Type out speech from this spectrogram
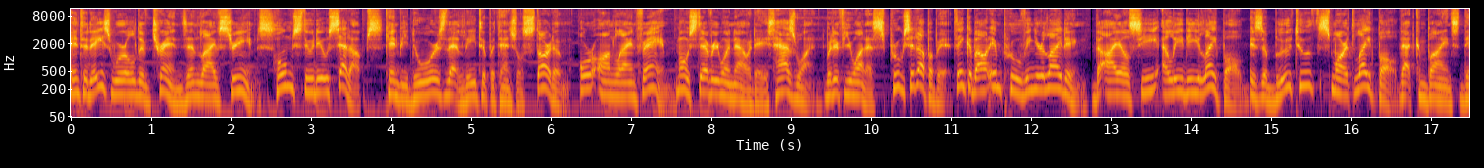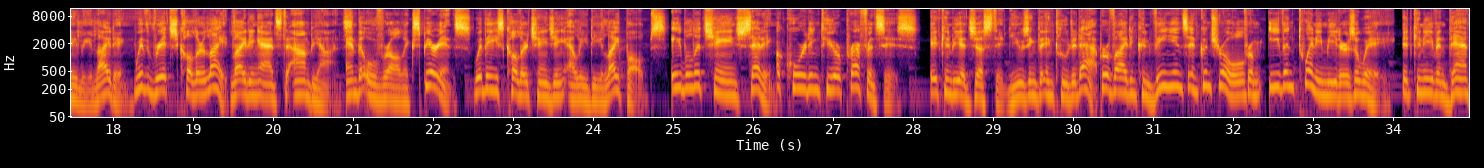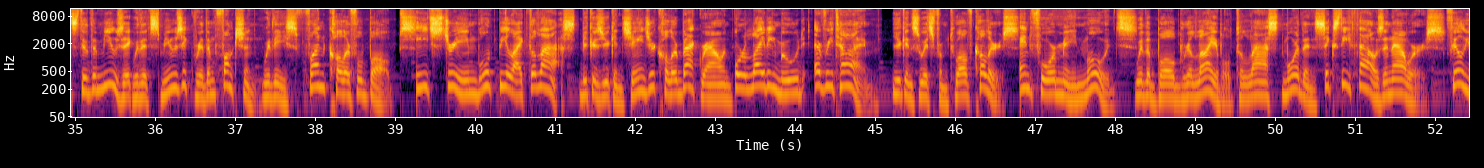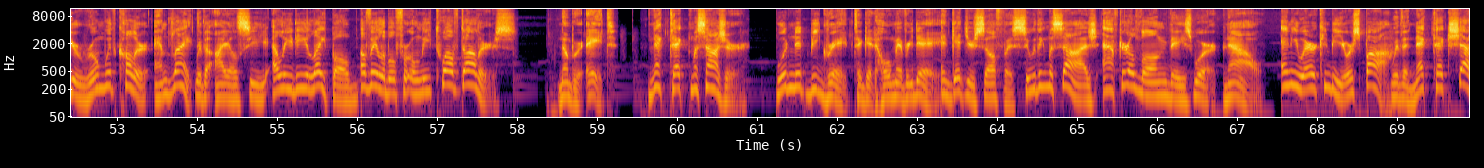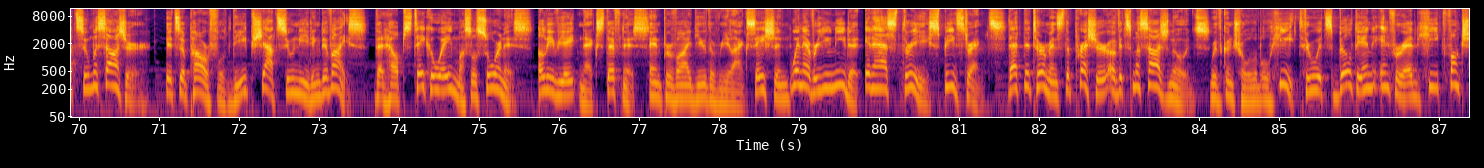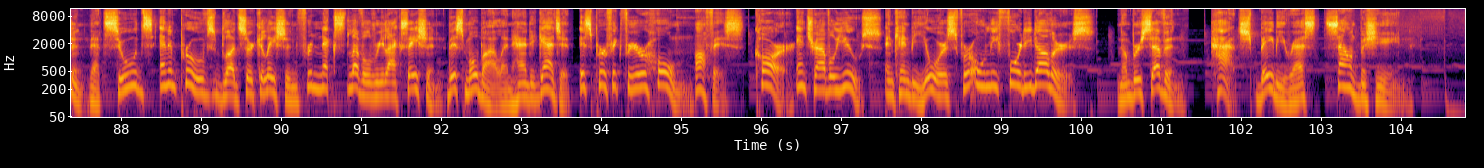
in today's world of trends and live streams, home studio setups can be doors that lead to potential stardom or online fame. Most everyone nowadays has one, but if you want to spruce it up a bit, think about improving your lighting. The ILC LED light bulb is a Bluetooth smart light bulb that combines daily lighting with rich color light. Lighting adds to ambiance and the overall experience with these color-changing LED light bulbs, able to change setting according to your preferences. It can be adjusted using the included app, providing convenience and control from even 20 meters away. It can even dance to the music with its music rhythm function with these fun colorful bulbs. Each stream won't be like the last because you can change your color background or lighting mood every time. You can switch from 12 colors and 4 main modes, with a bulb reliable to last more than 60,000 hours. Fill your room with color and light with the ILC LED light bulb available for only $12. Number 8. NeckTech Massager wouldn't it be great to get home every day and get yourself a soothing massage after a long day's work? Now, anywhere can be your spa with a NeckTech Shiatsu Massager. It's a powerful deep shiatsu kneading device that helps take away muscle soreness, alleviate neck stiffness, and provide you the relaxation whenever you need it. It has three speed strengths that determines the pressure of its massage nodes with controllable heat through its built-in infrared heat function that soothes and improves blood circulation for next level relaxation. This mobile and handy gadget is perfect for your home, office, car, and travel use and can be yours for only $40. Number 7. Hatch Baby Rest Sound Machine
